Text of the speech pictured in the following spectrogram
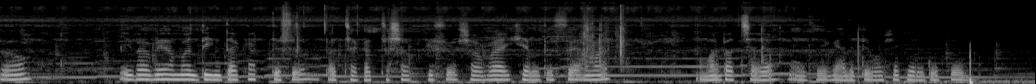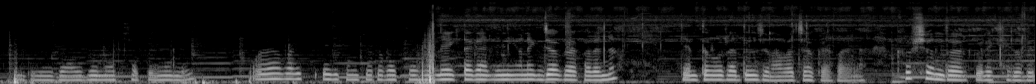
তো এইভাবে আমার দিনটা কাটতেছে। বাচ্চা কাচ্চা সব কিছু সবাই খেলতেছে আমার। আমার বাচ্চারা এই যে গাড়িতে বসে খেলতেছে। দুই ভাই বোন একসাথে মিলে। ওরা আবার এরকম ছোটো বাচ্চা হলে একটা গাড়ি নিয়ে অনেক ঝগড়া করে না? কিন্তু ওরা দুজন আবার ঝগড়া করে না। খুব সুন্দর করে খেলবে।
